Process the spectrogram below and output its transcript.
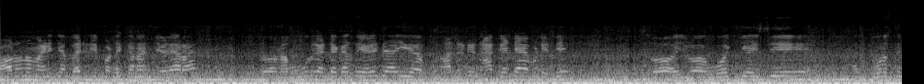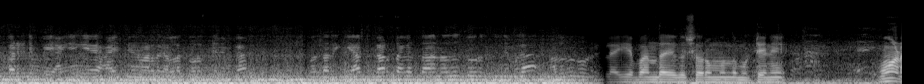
ಕಾಲನ್ನು ಮಾಡಿದ್ದೆ, ಬರ್ರಿ ಪಟಕನ ಅಂತ ಹೇಳ್ಯಾರ. ಸೊ ನಾವು ಮೂರು ಗಂಟೆಗಂತ ಅಂತ ಹೇಳಿದ್ದೆ, ಈಗ ಆಲ್ರೆಡಿ ನಾಲ್ಕು ಗಂಟೆ ಆಗ್ಬಿಟ್ಟೈತಿ. ಸೊ ಇವಾಗ ಓಕೆ ಕೇಳಿಸಿ ಅದು ತೋರಿಸ್ತೀನಿ ಬರ್ರಿ ನಿಮ್ಗೆ. ಹೆಂಗೆ ಆಯ್ತು ಮಾಡಿದ್ರೆ ಎಲ್ಲ ತೋರಿಸ್ತೀನಿ ನಿಮ್ಗೆ. ಮತ್ತು ಅದಕ್ಕೆ ಎಷ್ಟು ಖರ್ಚಾಗುತ್ತಾ ಅನ್ನೋದು ತೋರಿಸ್ತೀನಿ ನಿಮ್ಗೆ. ಅದನ್ನು ನೋಡ್ರಿ. ಇಲ್ಲಾಗಿ ಬಂದ ಈಗ ಶೋರೂಮ್ ಮುಂದೆ ಮುಟ್ಟೇನಿ. ಹೋಣ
